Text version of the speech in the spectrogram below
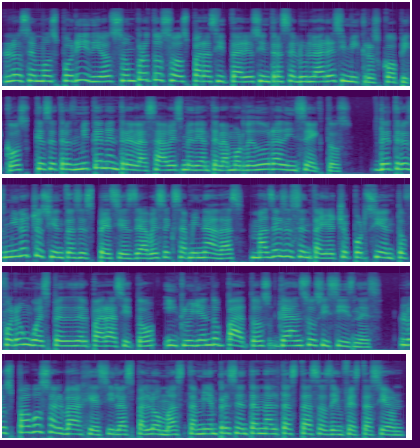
Los hemosporidios son protozoos parasitarios intracelulares y microscópicos que se transmiten entre las aves mediante la mordedura de insectos. De 3.800 especies de aves examinadas, más del 68% fueron huéspedes del parásito, incluyendo patos, gansos y cisnes. Los pavos salvajes y las palomas también presentan altas tasas de infestación.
